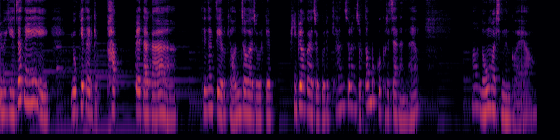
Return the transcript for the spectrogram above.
요 예전에 여기다 이렇게 밥에다가 된장찌개 이렇게 얹어가지고 이렇게 비벼가지고 이렇게 한술 한술 떠먹고 그러지 않았나요? 아, 너무 맛있는 거예요.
